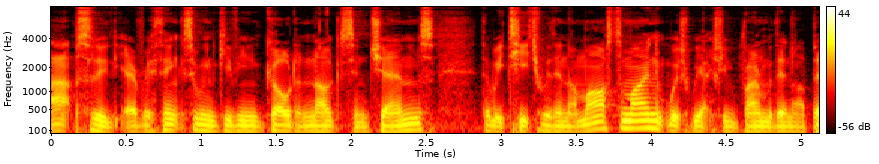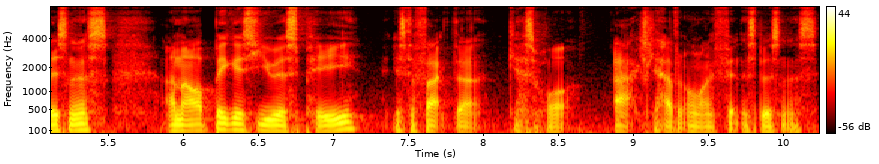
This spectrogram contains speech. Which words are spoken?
absolutely everything. So we can give you golden nuggets and gems that we teach within our mastermind, which we actually run within our business. And our biggest USP is the fact that guess what? Actually have an online fitness business.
